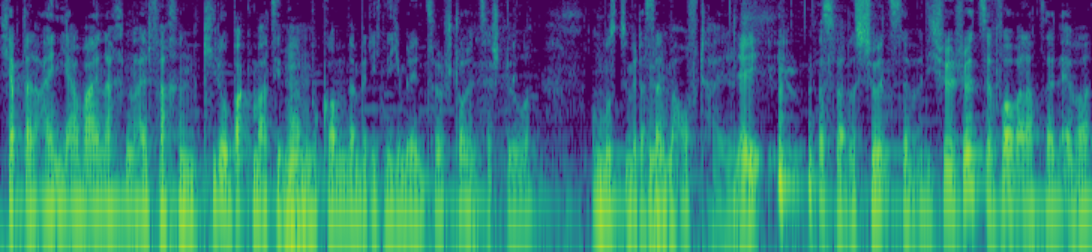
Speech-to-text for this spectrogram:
Ich habe dann ein Jahr Weihnachten einfach ein Kilo Backmarzipan Mhm. bekommen, damit ich nicht immer den Stollen zerstöre. Und musste mir das dann mal aufteilen. Ja, Das war das Schönste, die schö- schönste Vorweihnachtszeit ever,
